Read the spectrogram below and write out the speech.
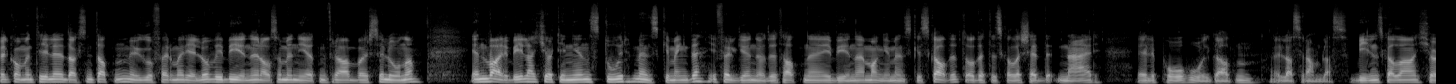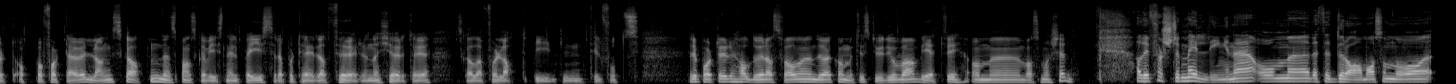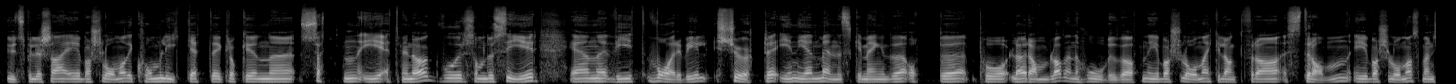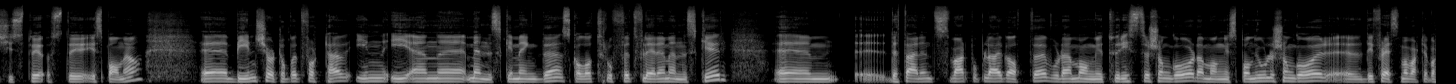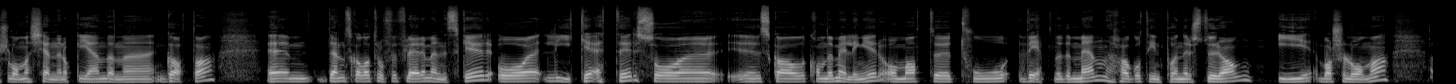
Velkommen til Dagsnytt 18 med Ugo Fermariello. Vi begynner altså med nyheten fra Barcelona. En varebil har kjørt inn i en stor menneskemengde. Ifølge nødetatene i byen er mange mennesker skadet, og dette skal ha skjedd nær eller på hovedgaten Las Ramblas. Bilen skal ha kjørt opp på fortauet langs gaten. Den spanske avisen El País rapporterer at føreren av kjøretøyet skal ha forlatt bilen til fots. Reporter Haldor Asvald, du er kommet til studio. Hva vet vi om uh, hva som har skjedd? Ja, de første meldingene om uh, dette dramaet som nå utspiller seg i Barcelona, de kom like etter klokken 17 i ettermiddag, hvor, som du sier, en hvit varebil kjørte inn i en menneskemengde opp på La Rambla, denne hovedgaten i Barcelona, ikke langt fra stranden i Barcelona, som er en kystby øst i Spania. Eh, bilen kjørte opp et fortau inn i en eh, menneskemengde, skal ha truffet flere mennesker. Eh, dette er en svært populær gate hvor det er mange turister som går, det er mange spanjoler som går. De fleste som har vært i Barcelona, kjenner nok igjen denne gata. Den skal ha truffet flere mennesker, og like etter så skal, kom det meldinger om at to væpnede menn har gått inn på en restaurant i Barcelona.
